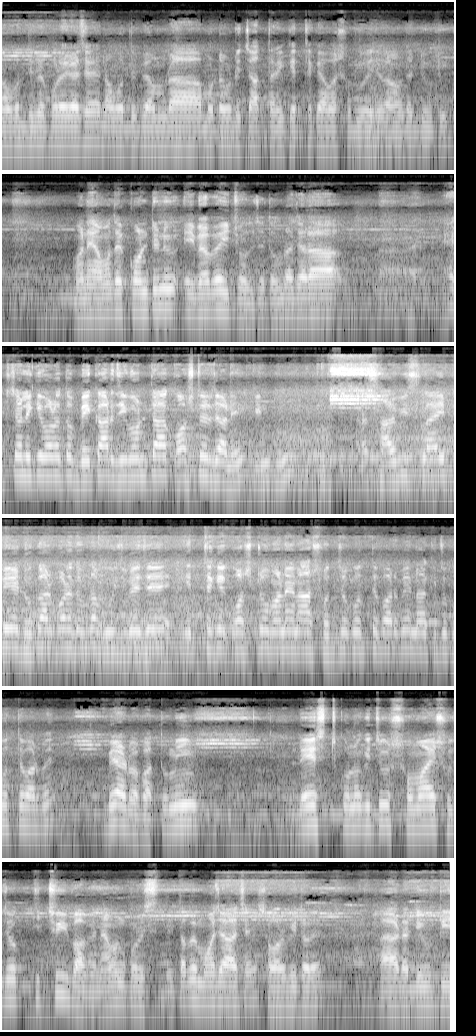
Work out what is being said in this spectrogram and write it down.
নবদ্বীপে পড়ে গেছে। নবদ্বীপে আমরা মোটামুটি চার তারিখের থেকে আবার শুরু হয়ে যাবে আমাদের ডিউটি মানে আমাদের কন্টিনিউ এইভাবেই চলছে। তোমরা যারা অ্যাকচুয়ালি কী বলো তো বেকার জীবনটা কষ্টের জানি, কিন্তু সার্ভিস লাইফে ঢোকার পরে তোমরা বুঝবে যে এর থেকে কষ্ট মানে না সহ্য করতে পারবে, না কিছু করতে পারবে। বিরাট ব্যাপার। তুমি রেস্ট কোনো কিছু সময়, সুযোগ কিছুই পাবে না, এমন পরিস্থিতি। তবে মজা আছে সবার ভিতরে। আর একটা ডিউটি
